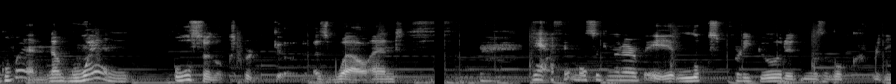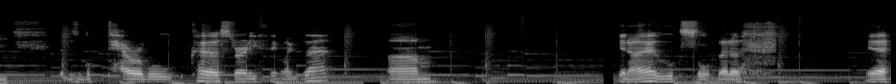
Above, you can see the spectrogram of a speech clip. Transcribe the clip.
Gwen. Now Gwen also looks pretty good as well, and yeah, I think a B. It looks pretty good. It doesn't look really, it doesn't look terrible, cursed or anything like that. Um, you know, it looks a lot better. yeah.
